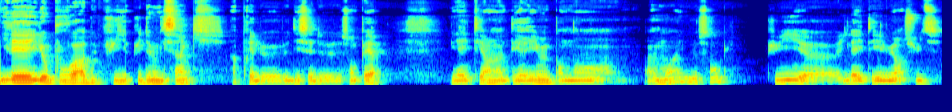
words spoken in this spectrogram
il, est, il est au pouvoir depuis, depuis 2005, après le, décès de, son père. Il a été en intérim pendant un mois, il me semble. Puis euh, il a été élu ensuite.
